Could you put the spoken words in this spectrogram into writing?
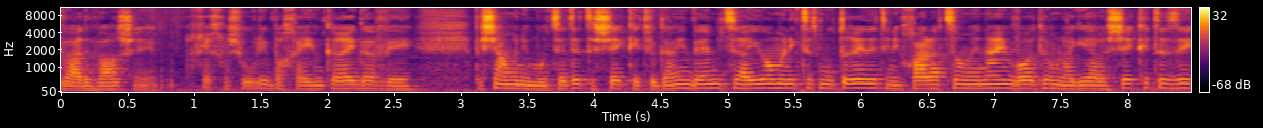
והדבר שהכי חשוב לי בחיים כרגע, ו... ושם אני מוצאת את השקט. וגם אם באמצע היום אני קצת מוטרדת, אני יכולה לעצום עיניים ועוד פעם להגיע לשקט הזה.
